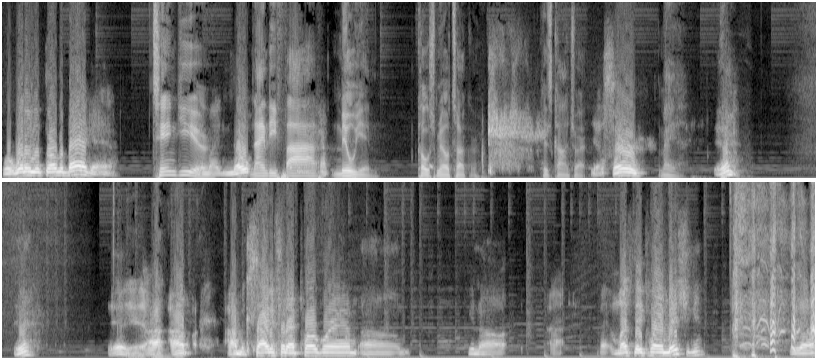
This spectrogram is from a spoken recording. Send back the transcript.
were willing to throw the bag at him. Ten year, I'm like nope, 95 million. Coach Mel Tucker, his contract. yes sir, Man, yeah, yeah, yeah, yeah. I, I'm I'm excited for that program. Um, you know, unless they play in Michigan, you know.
